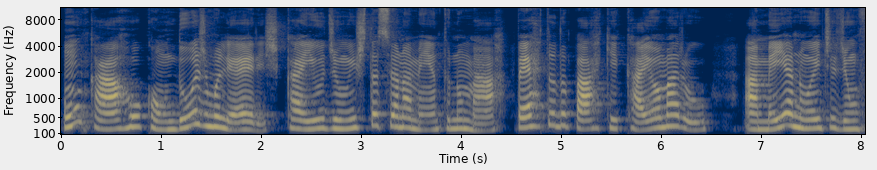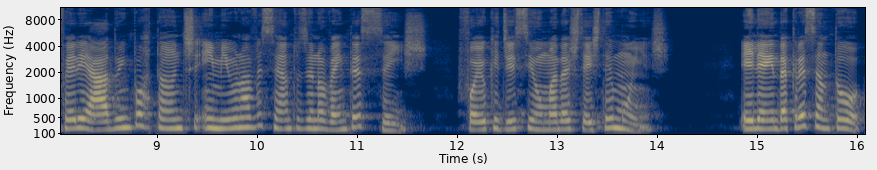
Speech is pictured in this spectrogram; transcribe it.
Um carro com duas mulheres caiu de um estacionamento no mar perto do Parque Kaiomaru à meia-noite de um feriado importante em 1996. Foi o que disse uma das testemunhas. Ele ainda acrescentou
